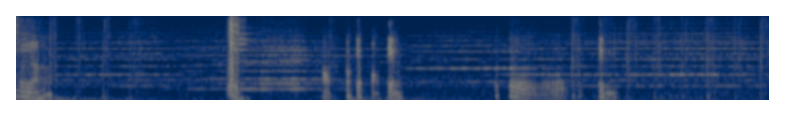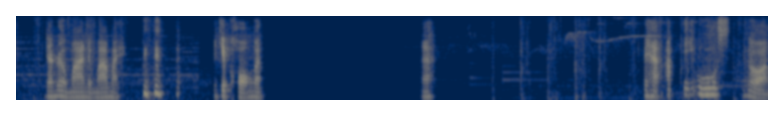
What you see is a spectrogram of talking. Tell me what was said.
เหมืองอ๋อต้องเก็บของเต็ม โอ้โห เต็มเดี๋ยวเริ่มมาเดี๋ยวมาใหม่ ไปเก็บของกัน หาอัปติอูสก่อน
